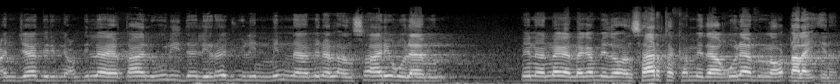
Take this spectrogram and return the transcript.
can jaabir bni cabdillaahi qaal wulida lirajuli mina min alansaari gulaamun nin annaga naga mid oo ansaarta ka mid ah gulaam loo dhalay inan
